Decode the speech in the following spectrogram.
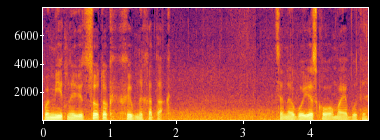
помітний відсоток хибних атак. Це не обов'язково має бути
